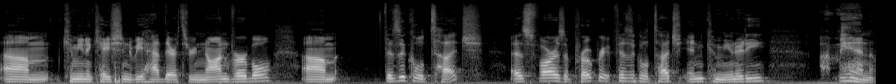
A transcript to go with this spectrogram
um, communication to be had there through nonverbal, um, physical touch, as far as appropriate physical touch in community. Uh, man,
